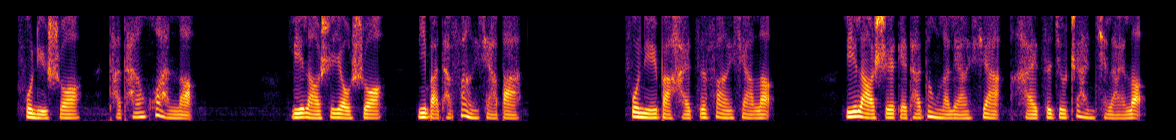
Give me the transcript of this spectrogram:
妇女说：“他瘫痪了。”李老师又说。你把他放下吧。妇女把孩子放下了，李老师给他动了两下，孩子就站起来了。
